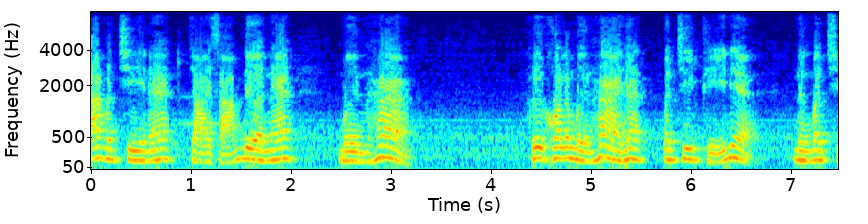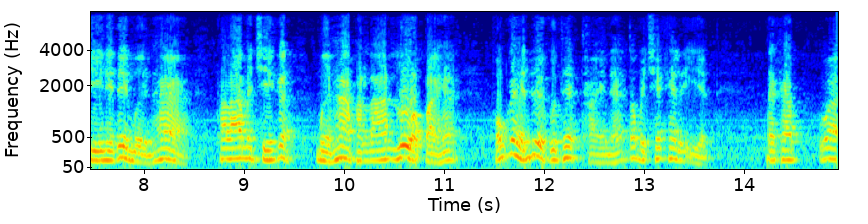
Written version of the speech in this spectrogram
ล้านบัญชีนะ จ่ายสามเดือนนะหมื่นห้าคือคนละหมื่นห้าใช่ไหมบัญชีผีเนี่ยหนึ่งบัญชีเนี่ยได้หมื่นห้า ถ้าล้านบัญชีก็หมื่นห้าพันล้านรั่วไปฮะผมก็เห็นด้วยคุณเทพไทยนะต้องไปเช็คให้ละเอียดนะครับ ว่า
